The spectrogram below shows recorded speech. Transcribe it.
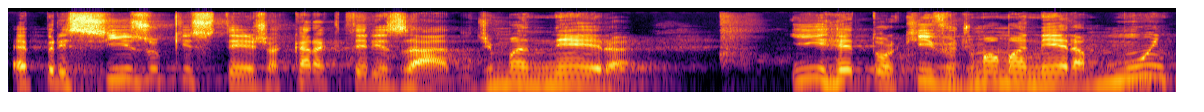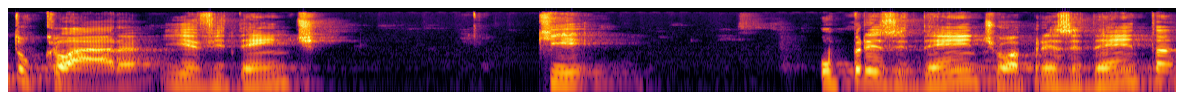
é preciso que esteja caracterizado de maneira irretorquível, de uma maneira muito clara e evidente, que o presidente ou a presidenta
